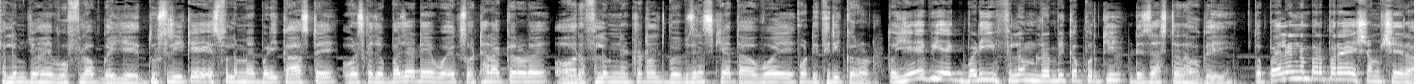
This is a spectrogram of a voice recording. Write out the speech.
फ़िल्म जो है वो फ्लॉप गई है। दूसरी के इस फ़िल्म में बड़ी कास्ट है, और इसका जो बजट है वो एक सौ अठारह करोड़ है, और फ़िल्म ने टोटल जो बिज़नेस किया था वो है फोर्टी करोड़। तो ये भी एक बड़ी फ़िल्म रणबीर कपूर की डिजास्टर हो गई। तो पहले नंबर पर है शमशेरा।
